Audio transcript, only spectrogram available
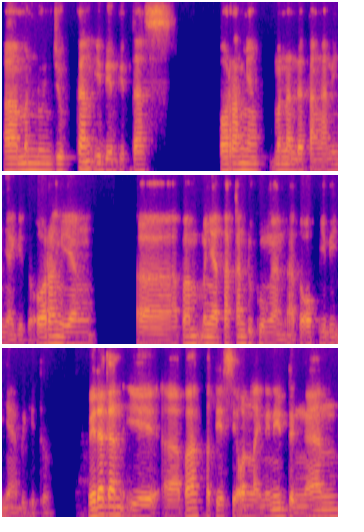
uh, menunjukkan identitas orang yang menandatanganinya gitu, orang yang uh, apa menyatakan dukungan atau opininya begitu. Beda kan i, apa petisi online ini dengan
